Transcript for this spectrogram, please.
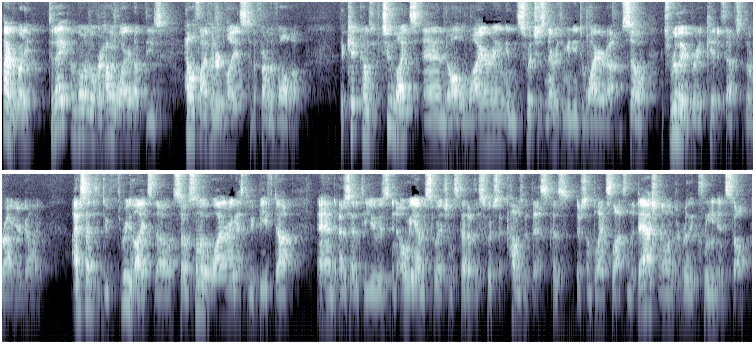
Hi everybody. Today I'm going over how I wired up these Hella 500 lights to the front of the Volvo. The kit comes with two lights and all the wiring and switches and everything you need to wire it up. So it's really a great kit if that's the route you're going. I decided to do three lights though, so some of the wiring has to be beefed up and I decided to use an OEM switch instead of the switch that comes with this because there's some blank slots in the dash and I wanted a really clean install.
